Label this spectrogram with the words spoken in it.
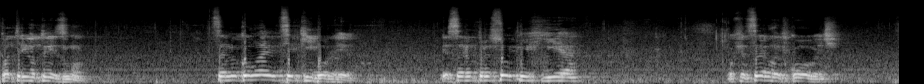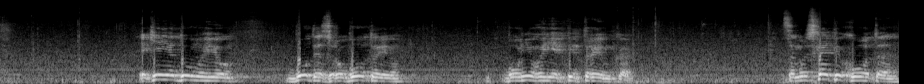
патріотизму. Це миколаївці кіборги. І серед присутніх є офіцер Левкович, який, я думаю, буде з роботою, бо в нього є підтримка. Це морська піхота,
